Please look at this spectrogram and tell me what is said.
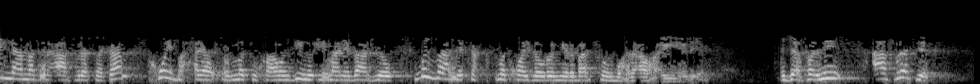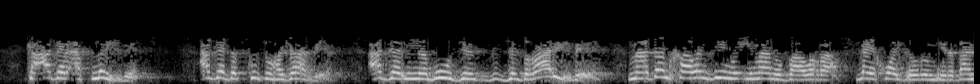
ئللا مەگەر ئافرەتەکان خۆی بە حیا حرمەت و خاوەندین و ئیمانی باژێ و بزانێت کە قسمت خۆی گەورە میرەبان چۆن بۆ هەر ئەو عینێ جا فەرمی ئافرەتێک کە ئەگەر ئەسمەش بێت ئەگەر دەستکوت و هەژار بێت ئەگەر نەبوو جلدڕاوی بێ مادام خاوەن دین و ئیمان و باوەڕە لای خۆی گەور و میرەبان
